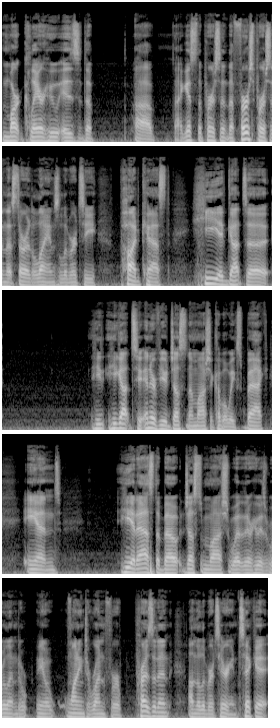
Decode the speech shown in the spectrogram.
Marc Clair, who is the uh, I guess the person, the first person that started the Lions Liberty podcast, he had got to he he got to interview Justin Amash a couple weeks back, and he had asked about Justin Amash whether he was willing to, you know, wanting to run for president on the Libertarian ticket.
